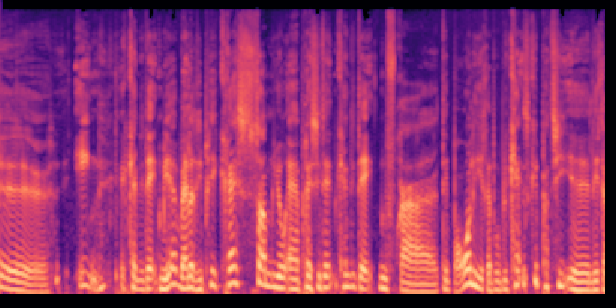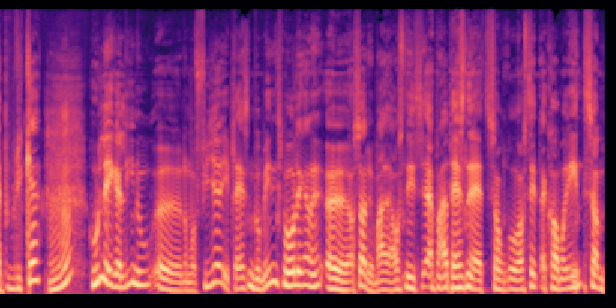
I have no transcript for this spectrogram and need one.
øh, en kandidat mere, Valérie Pécresse, som jo er præsidentkandidaten fra det borgerlige republikanske parti, øh, Les Républicains. Mm-hmm. Hun ligger lige nu øh, nummer 4 i pladsen på meningsmålingerne, øh, og så er det jo meget afsnit, er meget passende, at så også den, der kommer ind som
